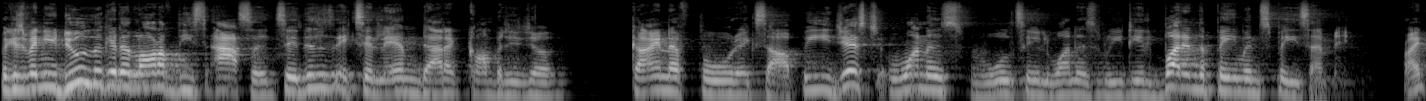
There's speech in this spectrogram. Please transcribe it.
Because when you do look at a lot of these assets, say this is XLM, direct competitor, kind of for XRP, just one is wholesale, one is retail, but in the payment space, I mean, right?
